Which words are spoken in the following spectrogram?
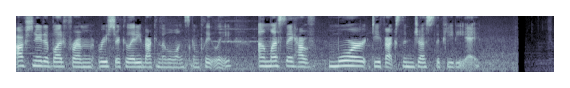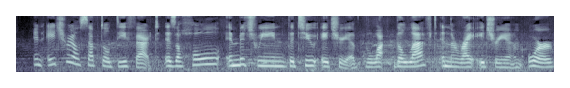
oxygenated blood from recirculating back into the lungs completely, unless they have more defects than just the PDA. An atrial septal defect is a hole in between the two atria, the, the left and the right atrium, or,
